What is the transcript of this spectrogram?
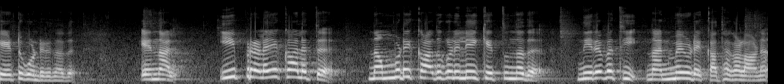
കേട്ടുകൊണ്ടിരുന്നത്. എന്നാൽ ഈ പ്രളയകാലത്ത് നമ്മുടെ കാതുകളിലേക്ക് എത്തുന്നത് നിരവധി നന്മയുടെ കഥകളാണ്.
